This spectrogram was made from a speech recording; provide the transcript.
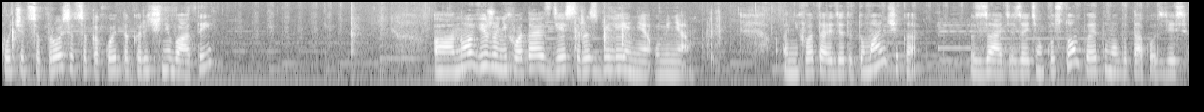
хочется, просится какой-то коричневатый. А, но вижу, не хватает здесь разбеления у меня. Не хватает где-то туманчика сзади, за этим кустом, поэтому вот так вот здесь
